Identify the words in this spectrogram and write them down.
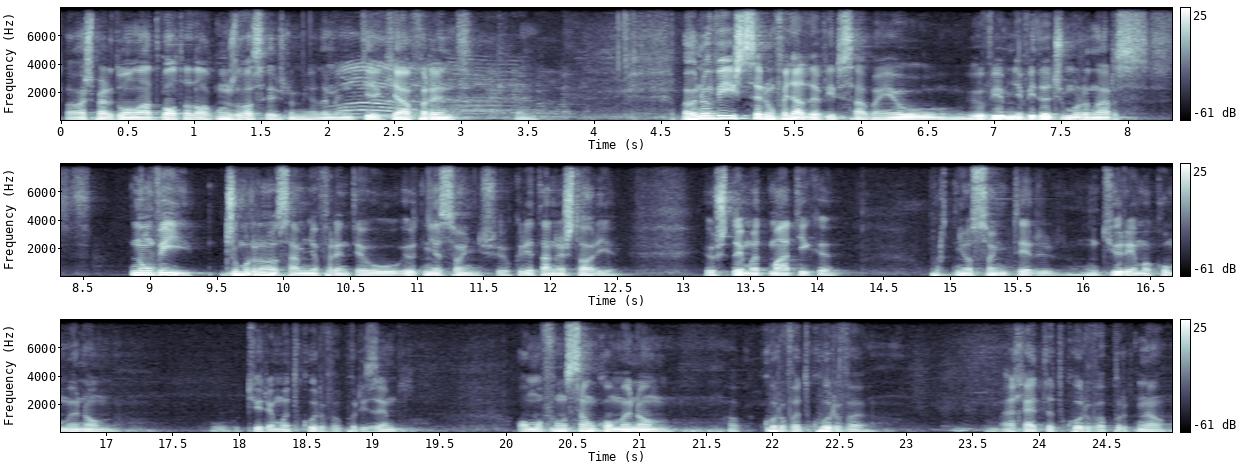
Estava à espera de um lado de volta de alguns de vocês, nomeadamente aqui, à frente. Eu não vi isto ser um falhado a vir, sabem? Eu, eu vi a minha vida desmoronar-se. Não vi, desmoronou-se à minha frente. Eu, eu tinha sonhos, eu queria estar na história. Eu estudei matemática porque tinha o sonho de ter um teorema com o meu nome. O teorema de curva, por exemplo. Ou uma função com o meu nome. Curva de curva, a reta de curva, porque não?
